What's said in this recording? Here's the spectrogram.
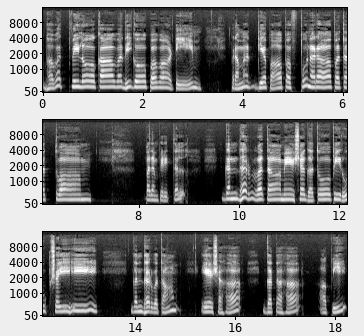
भवद्विलोकावधिगोपवाटीं प्रमद्य पापः पुनरापतत्वाम्। पदं पिरित्तल्। गन्धर्वतामेष गतोऽपि रूक्षैः गन्धर्वताम् एषः गतः अपि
